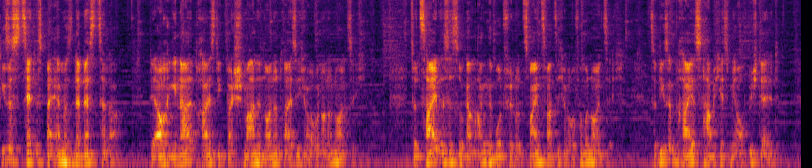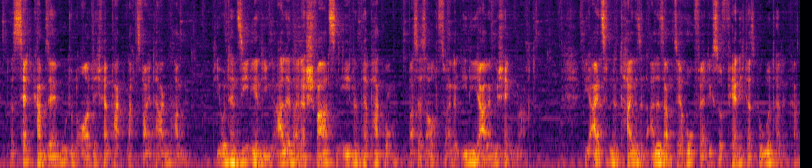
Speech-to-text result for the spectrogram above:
Dieses Set ist bei Amazon der Bestseller. Der Originalpreis liegt bei schmale 39,99 Euro. Zurzeit ist es sogar im Angebot für nur 22,95 Euro. Zu diesem Preis habe ich es mir auch bestellt. Das Set kam sehr gut und ordentlich verpackt nach zwei Tagen an. Die Utensilien liegen alle in einer schwarzen edlen Verpackung, was es auch zu einem idealen Geschenk macht. Die einzelnen Teile sind allesamt sehr hochwertig, sofern ich das beurteilen kann.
